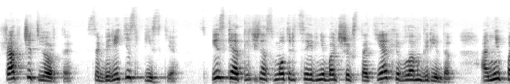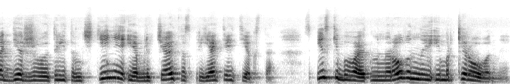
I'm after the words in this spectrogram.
Шаг четвертый. Соберите списки. Списки отлично смотрятся и в небольших статьях, и в лангридах. Они поддерживают ритм чтения и облегчают восприятие текста. Списки бывают нумерованные и маркированные.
